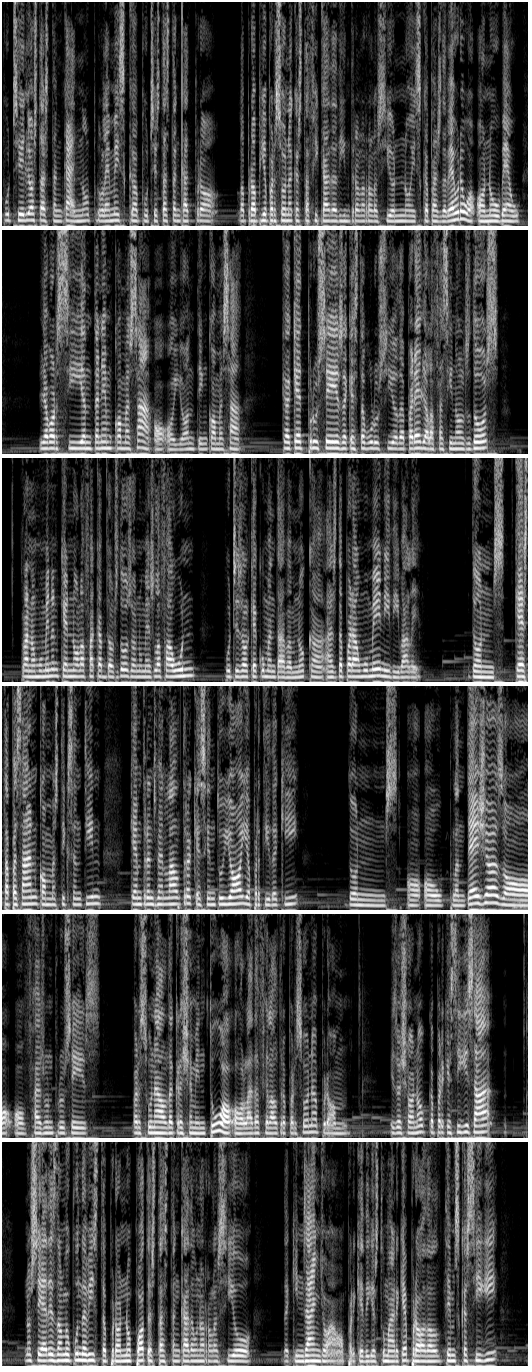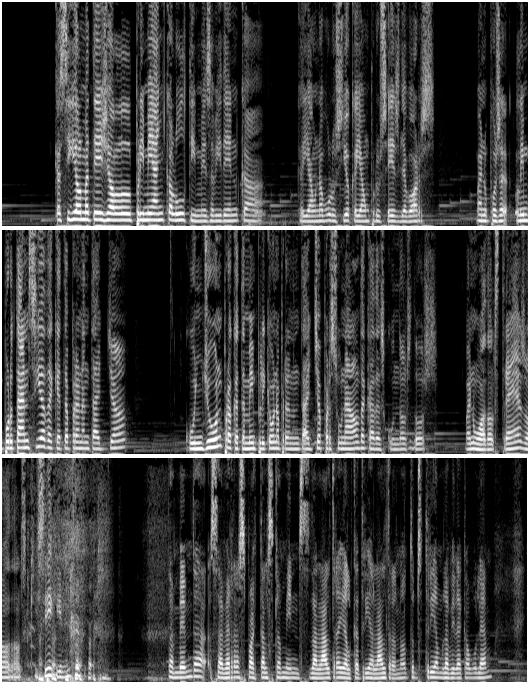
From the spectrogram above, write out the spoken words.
potser allò està estancat, no? El problema és que potser està estancat però la pròpia persona que està ficada dintre la relació no és capaç de veure-ho o, o no ho veu. Llavors, si entenem com a sa, o, o jo entenc com a sa, que aquest procés, aquesta evolució de parella la facin els dos, clar, en el moment en què no la fa cap dels dos o només la fa un, potser és el que comentàvem, no? que has de parar un moment i dir, vale, doncs què està passant, com m'estic sentint, què em transmet l'altre, què sento jo, i a partir d'aquí doncs o, o ho planteges o, o fas un procés personal de creixement tu o, o l'ha de fer l'altra persona, però és això, no? que perquè sigui sa, no sé, eh, des del meu punt de vista, però no pot estar estancada una relació de 15 anys o, o perquè digues tu, Marc, eh, però del temps que sigui, que sigui el mateix el primer any que l'últim. És evident que, que hi ha una evolució, que hi ha un procés. Llavors, bueno, doncs, la importància d'aquest aprenentatge conjunt, però que també implica un aprenentatge personal de cadascun dels dos. Bueno, o dels tres, o dels qui siguin. També hem de saber respectar els camins de l'altre i el que tria l'altre, no? Tots triem la vida que volem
